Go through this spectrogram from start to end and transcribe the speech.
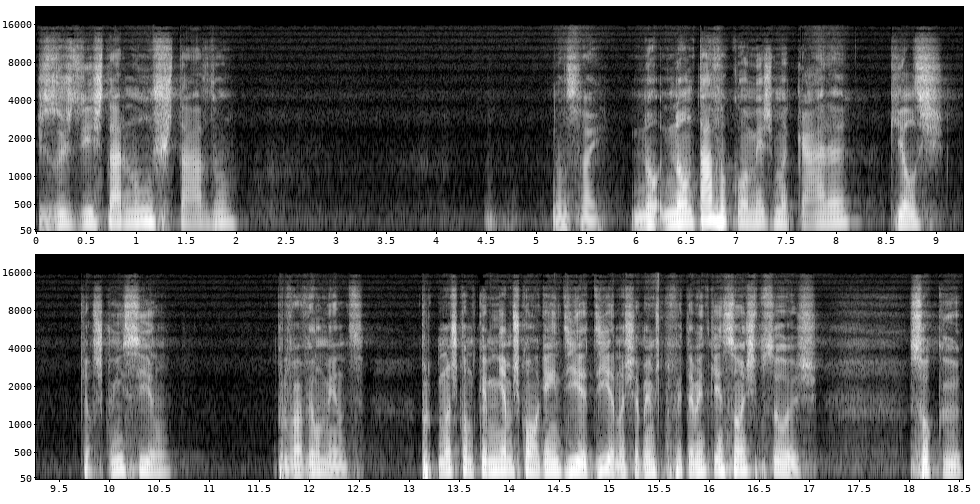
Jesus devia estar num estado. Não sei. Não, não estava com a mesma cara que eles, que eles conheciam. Provavelmente. Porque nós, quando caminhamos com alguém dia a dia, nós sabemos perfeitamente quem são as pessoas. Só que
